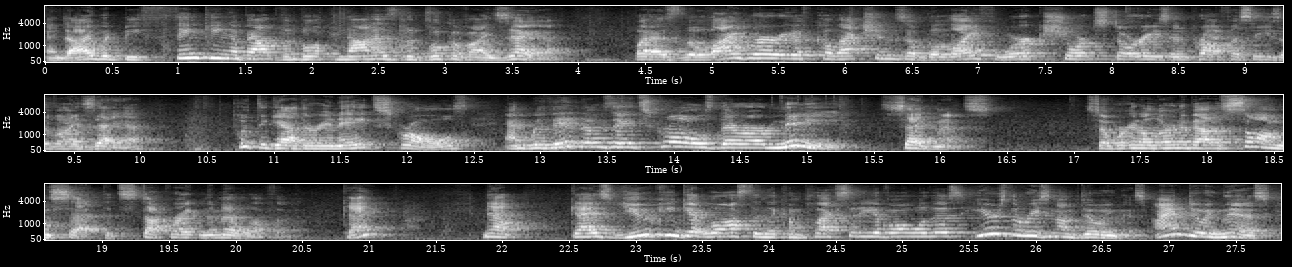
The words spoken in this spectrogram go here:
and I would be thinking about the book not as the book of Isaiah, but as the library of collections of the life, work, short stories, and prophecies of Isaiah, put together in eight scrolls. And within those eight scrolls, there are many segments. So we're going to learn about a song set that's stuck right in the middle of them. Okay? Now, guys, you can get lost in the complexity of all of this. Here's the reason I'm doing this. I'm doing this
